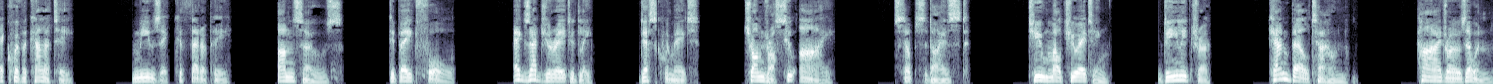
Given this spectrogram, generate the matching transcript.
Equivocality. Music therapy. Unsos. Debateful. Exaggeratedly. Desquimate. Chondrosu I. Subsidized. Tumultuating. Delitra. Campbelltown. Hydrozoan.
